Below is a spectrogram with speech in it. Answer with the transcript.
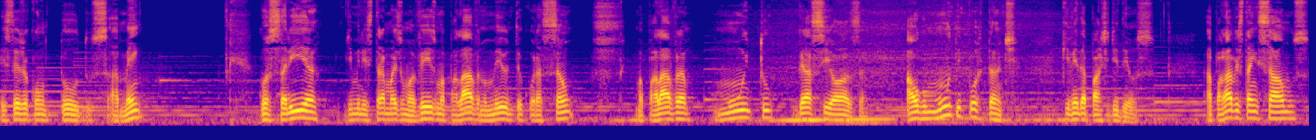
esteja com todos. Amém. Gostaria de ministrar mais uma vez uma palavra no meu e no teu coração uma palavra muito graciosa, algo muito importante que vem da parte de Deus. A palavra está em Salmos,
